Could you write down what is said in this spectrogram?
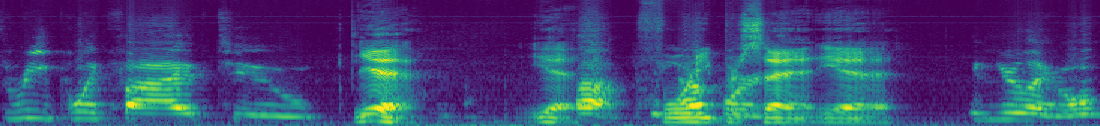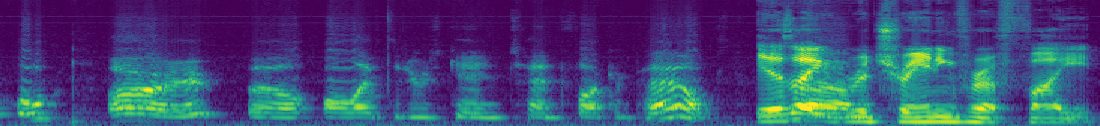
three point five to Yeah, yeah, Up, forty percent. Yeah, and you're like, oh, oh all right, well, all I have to do is gain ten fucking pounds. it was like Um, retraining for a fight,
